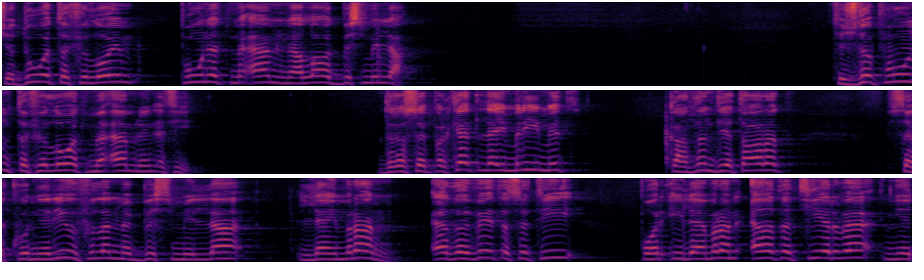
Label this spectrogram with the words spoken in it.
që duhet të fillojmë punët me emrin e Allahut Bismillah. Që çdo punë të fillohet me emrin e Tij. Ndërsa përket lajmërimit kanë thënë dietarët se kur njeriu fillon me Bismillah, lajmëron edhe vetes së tij, por i lajmëron edhe të tjerëve një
